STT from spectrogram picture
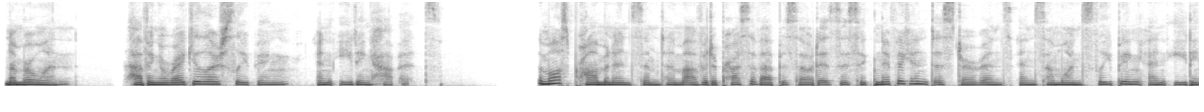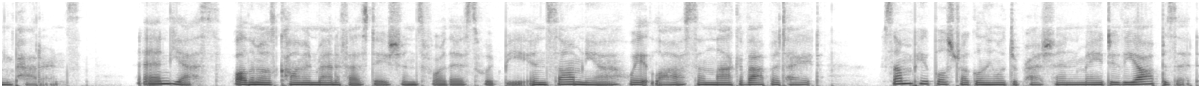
Number one, having irregular sleeping and eating habits. The most prominent symptom of a depressive episode is a significant disturbance in someone's sleeping and eating patterns. And yes, while the most common manifestations for this would be insomnia, weight loss, and lack of appetite, some people struggling with depression may do the opposite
